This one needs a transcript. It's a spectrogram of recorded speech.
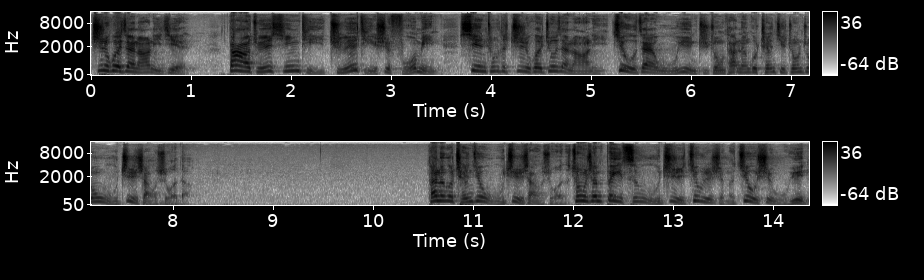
智慧在哪里见？大觉心体，觉体是佛名，现出的智慧就在哪里？就在五蕴之中，它能够成起种种五智上说的。它能够成就五智上说的。众生背此五智，就是什么？就是五蕴。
